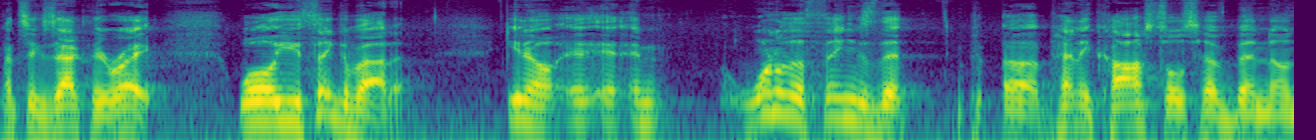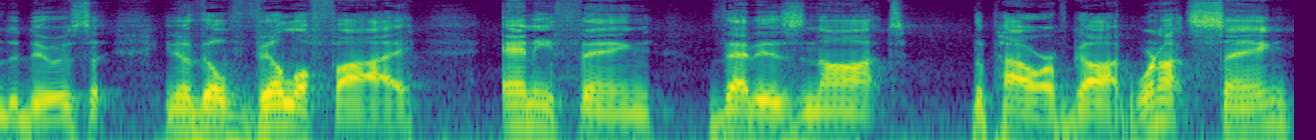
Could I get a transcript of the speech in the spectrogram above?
That's exactly right. Well, you think about it. You know, and one of the things that uh, Pentecostals have been known to do is that, you know, they'll vilify anything that is not the power of God. We're not saying,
